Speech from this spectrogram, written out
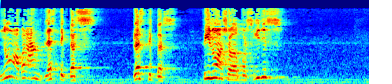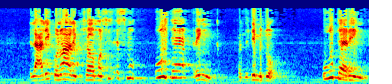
نوع عبارة عن بلاستيك بس. بلاستيك بس. في نوع شبه مرسيدس. اللي عليكم نوع عليكم شبه مرسيدس اسمه Ota ring فالدتين بتوعه. Ota ring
